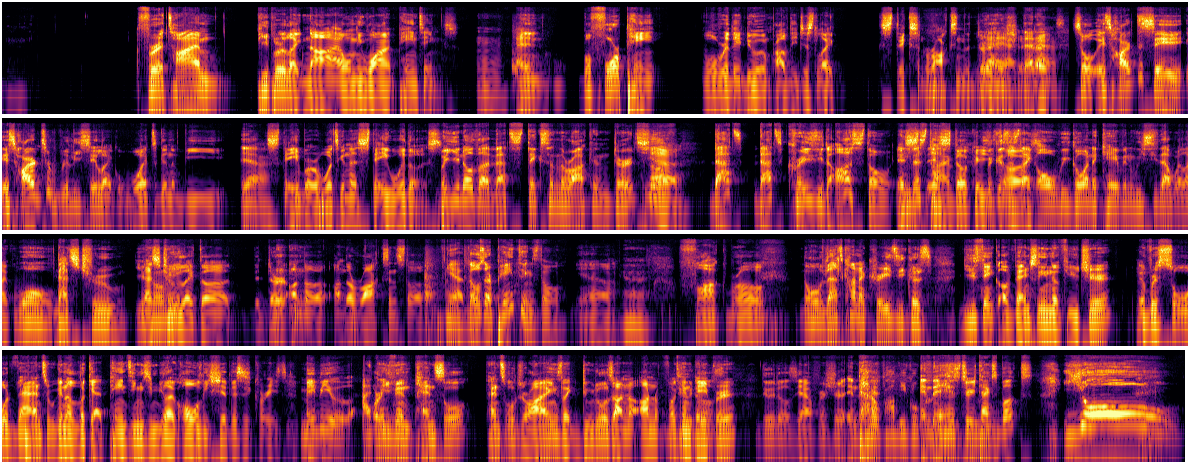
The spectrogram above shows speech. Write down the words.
For a time, people are like, "Nah, I only want paintings." Mm. And before paint, what were they doing? Probably just like sticks and rocks in the dirt Yeah, and yeah, shit. right? ass. So it's hard to say. It's hard to really say like what's gonna be Yeah. stable or what's gonna stay with us. But you know that that sticks in the rock and dirt stuff. Yeah. That's that's crazy to us though in It's- this it's time. still crazy because it's us. like oh we go in a cave and we see that we're like whoa That's true. You That's true. Like the the dirt on the on the rocks and stuff. yeah those are paintings though. Yeah. Yeah. Fuck, bro. No, that's kind of crazy. Cause do you think eventually in the future if we're so advanced, we're gonna look at paintings and be like, "Holy shit, this is crazy." Maybe I Or even pencil, pencil drawings, like doodles on on a fucking doodles, paper. Doodles, yeah, for sure. In That'll the, probably go in the history textbooks. Yo,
